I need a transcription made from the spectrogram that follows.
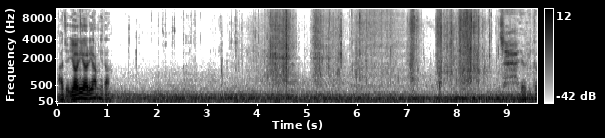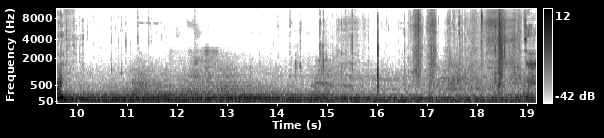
아주 여리여리합니다. 자, 여기도 자,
